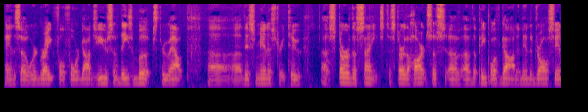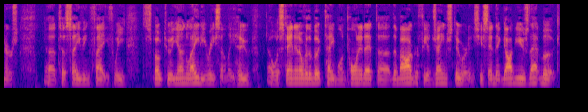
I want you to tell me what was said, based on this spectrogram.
And so we're grateful for God's use of these books throughout uh, uh, this ministry to uh, stir the saints, to stir the hearts of, of, of, the people of God, and then to draw sinners uh, to saving faith. We spoke to a young lady recently who uh, was standing over the book table and pointed at uh, the biography of James Stewart, and she said that God used that book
